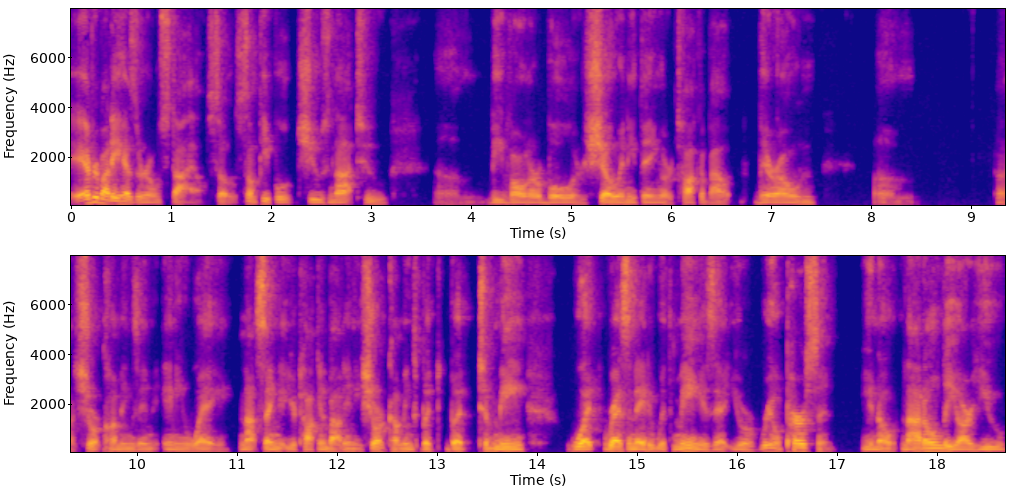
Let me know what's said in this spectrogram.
everybody has their own style. So some people choose not to um, be vulnerable or show anything or talk about their own um, uh, shortcomings in any way. not saying that you're talking about any shortcomings, but but to me, what resonated with me is that you're a real person. You know, not only are you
